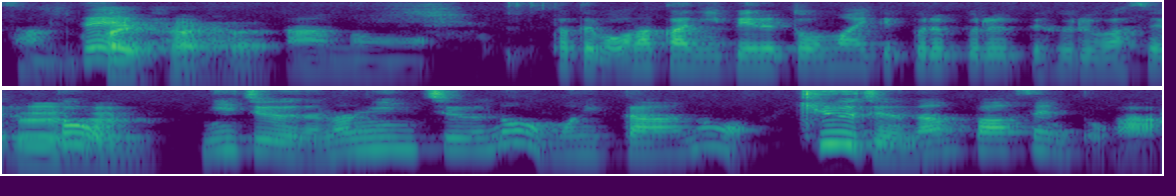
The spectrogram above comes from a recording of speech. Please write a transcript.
ーさんで、あの、例えばお腹にベルトを巻いてプルプルって震わせると、うんうん、27人中のモニターの90何パーセントが、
